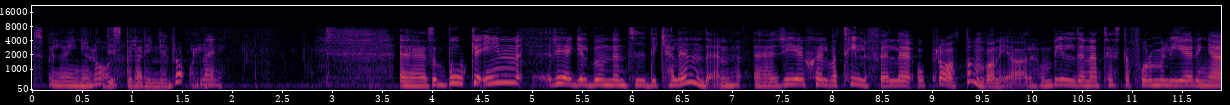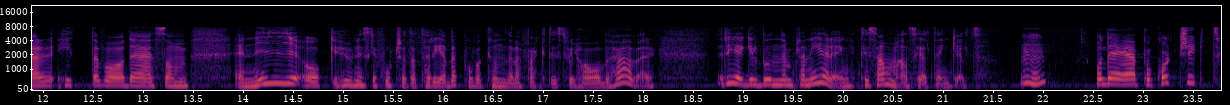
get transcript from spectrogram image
Det spelar ingen roll. Det spelar ingen roll. Nej. Eh, Så boka in regelbunden tid i kalendern. Eh, Ge er själva tillfälle att prata om vad ni gör. Om bilderna, testa formuleringar, hitta vad det är som är ni och hur ni ska fortsätta ta reda på vad kunderna faktiskt vill ha och behöver. Regelbunden planering tillsammans helt enkelt. Mm. Och det är på kort sikt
